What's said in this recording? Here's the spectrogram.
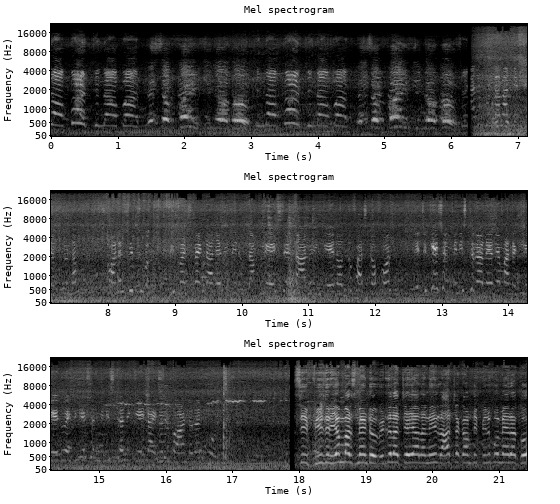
జిందాబాద్ జిందాబాద్ జిందాబాద్ జిందాబాద్ అనుకుంటామని మేము చెప్తున్నాం. స్కాలర్షిప్ అనేది మీరు డబ్బులు వేస్తే చాలు ఇంకేదొద్దు first of all education minister అనేది మనకు లేదు. ఎడ్యుకేషన్ మినిస్టర్ని కేటాయిస్తే బాగుంటుందని ఫీజు రియంబర్స్మెంట్ విడుదల చేయాలని రాష్ట్ర కమిటీ పిలుపు మేరకు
